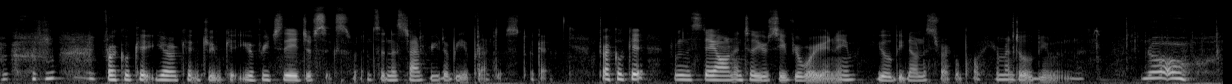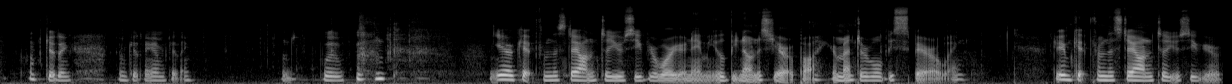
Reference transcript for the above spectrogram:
Freckle Kit, Yellow Kit, Dream Kit, you have reached the age of six months, and it's time for you to be apprenticed. Okay. Freckle Kit, from this day on until you receive your warrior name, you will be known as Frecklepaw. Your mentor will be Moonless. No! I'm kidding. I'm kidding. I'm kidding. I'm Woo. Yarrow Kit, from this day on until you receive your warrior name, you will be known as Yarrowpaw. Your mentor will be Sparrowwing. Dream Kit, from this day on until you receive your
